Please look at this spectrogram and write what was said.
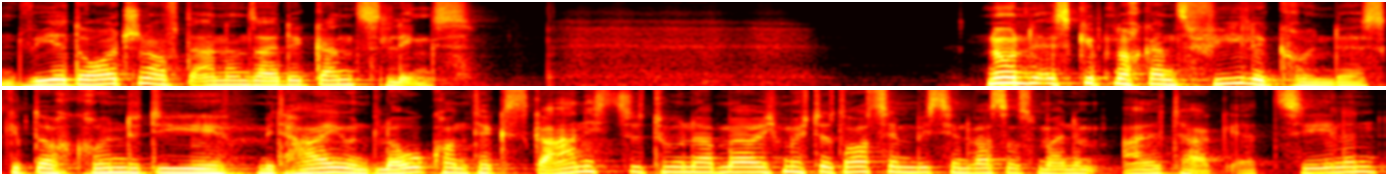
Und wir Deutschen auf der anderen Seite ganz links. Nun, es gibt noch ganz viele Gründe. Es gibt auch Gründe, die mit High- und Low-Kontext gar nichts zu tun haben, aber ich möchte trotzdem ein bisschen was aus meinem Alltag erzählen.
